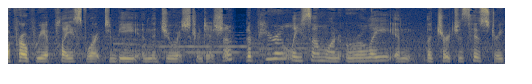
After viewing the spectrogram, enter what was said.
appropriate place for it to be in the Jewish tradition. But apparently, someone early in the church's history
